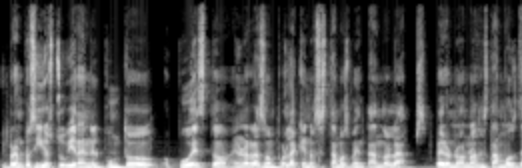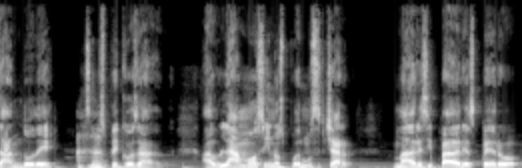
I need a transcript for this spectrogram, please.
Y por ejemplo, si yo estuviera en el punto opuesto, hay una razón por la que nos estamos mentando la, pero no nos estamos dando de. ¿Sí me explico? O sea, hablamos y nos podemos echar madres y padres, pero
